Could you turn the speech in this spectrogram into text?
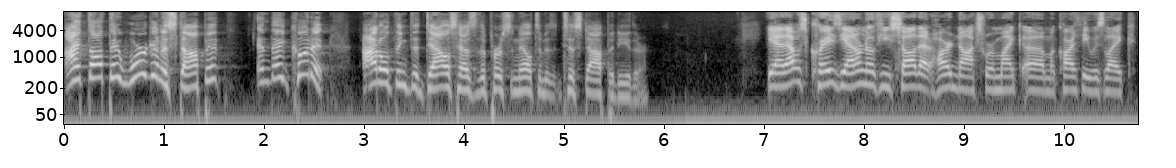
I thought they were going to stop it, and they couldn't. I don't think that Dallas has the personnel to to stop it either. Yeah, that was crazy. I don't know if you saw that Hard Knocks where Mike uh, McCarthy was like,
